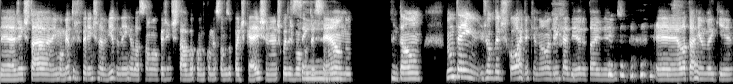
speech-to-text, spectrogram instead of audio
Né? A gente está em momentos diferentes na vida, né, em relação ao que a gente estava quando começamos o podcast, né? As coisas vão Sim. acontecendo. Então, não tem jogo da discórdia aqui, não, é brincadeira, tá, gente? É, ela tá rindo aqui.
